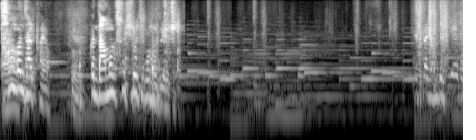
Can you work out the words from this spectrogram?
타는 건 잘 타요. 예. 그 나무를 수시로 집어넣어줘야죠. 일단 연기를 빼고.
